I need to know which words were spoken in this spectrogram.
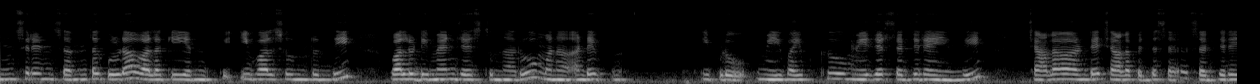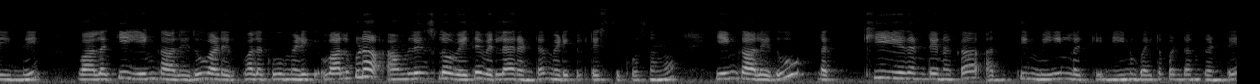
ఇన్సూరెన్స్ అంతా కూడా వాళ్ళకి ఎంత ఇవ్వాల్సి ఉంటుంది. వాళ్ళు డిమాండ్ చేస్తున్నారు. మన అంటే ఇప్పుడు మీ వైఫ్కు మేజర్ సర్జరీ అయింది. చాలా అంటే చాలా పెద్ద సర్జరీ అయింది. వాళ్ళకి ఏం కాలేదు. వాడు వాళ్ళకు మెడిక వాళ్ళు కూడా అంబులెన్స్లో అయితే వెళ్ళారంట మెడికల్ టెస్ట్ కోసము. ఏం కాలేదు. లక్కీ ఏదంటేనాక అది మెయిన్ లక్కీ. నేను బయటపడ్డం కంటే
